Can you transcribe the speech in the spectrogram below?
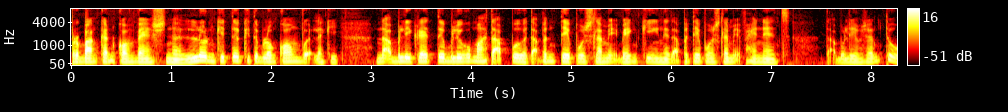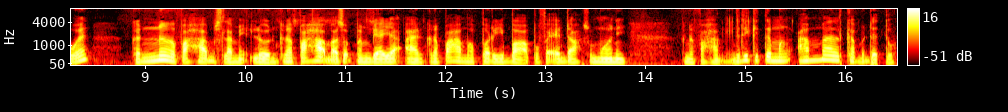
perbankan konvensional. Loan kita, kita belum convert lagi. Nak beli kereta, beli rumah tak apa. Tak penting pun Islamic banking ni, tak penting pun Islamic finance. Tak boleh macam tu eh. Kena faham Islamic loan, kena faham maksud pembiayaan, kena faham apa riba, apa faedah semua ni kena faham. Jadi kita mengamalkan benda tu.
